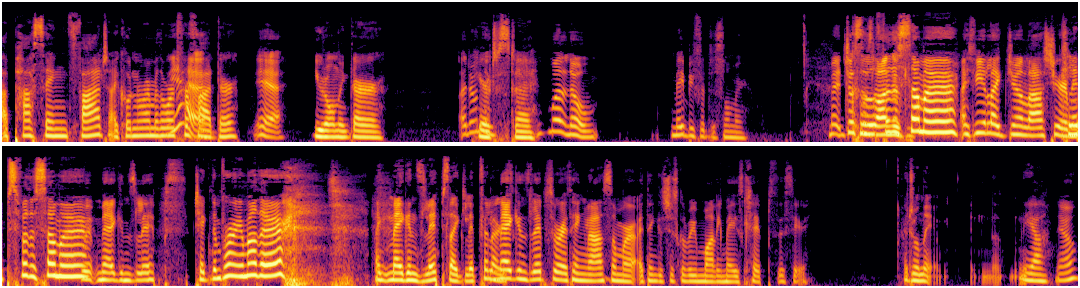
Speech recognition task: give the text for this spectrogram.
a passing fad? I couldn't remember the word for Yeah. fad. There, yeah. you don't think they're I don't here think. to stay? Well, no, maybe for the summer. Ma- Just cool as long for the as summer. I feel like you know last year Clips for the summer. with Megan's lips. Take them for your mother. like Megan's lips, like lip fillers. Megan's lips were a thing last summer. I think it's just going to be Molly-Mae's clips this year. I don't think. Yeah, know?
